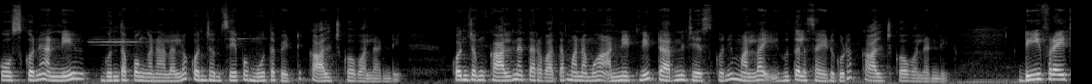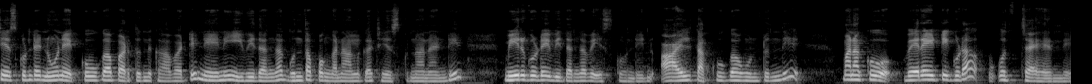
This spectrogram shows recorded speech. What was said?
పోసుకొని అన్ని గుంత పొంగనాలలో కొంచెం సేపు మూత పెట్టి కాల్చుకోవాలండి. కొంచెం కాలిన తర్వాత మనము అన్నిటినీ టర్న్ చేసుకొని మళ్ళీ ఇగుతల సైడ్ కూడా కాల్చుకోవాలండి. డీప్ ఫ్రై చేసుకుంటే నూనె ఎక్కువగా పడుతుంది కాబట్టి నేను ఈ విధంగా గుంత పొంగనాలుగా చేసుకున్నానండి. మీరు కూడా ఈ విధంగా వేసుకోండి. ఆయిల్ తక్కువగా ఉంటుంది. మనకు వెరైటీ కూడా వచ్చాయండి.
